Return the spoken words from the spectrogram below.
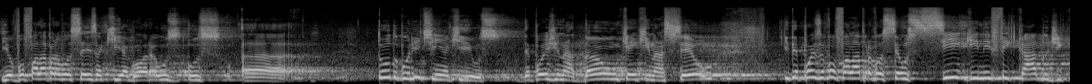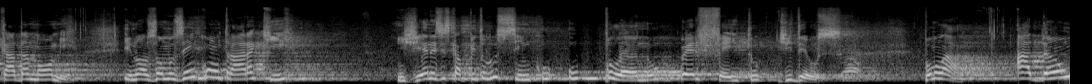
E eu vou falar para vocês aqui agora os, os uh, tudo bonitinho aqui, os, depois de Nadão, quem que nasceu, e depois eu vou falar para você o significado de cada nome. E nós vamos encontrar aqui, em Gênesis capítulo 5, o plano perfeito de Deus. Vamos lá. Adão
